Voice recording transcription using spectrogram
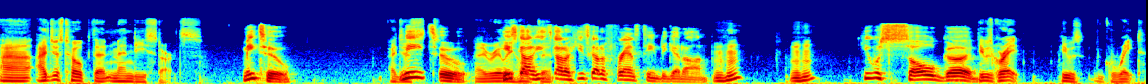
Uh, I just hope that Mendy starts. Me too. I just, Me too. I really he's got he's that- got a he's got a France team to get on. Mm-hmm. Mm-hmm. He was so good. He was great. He was great.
